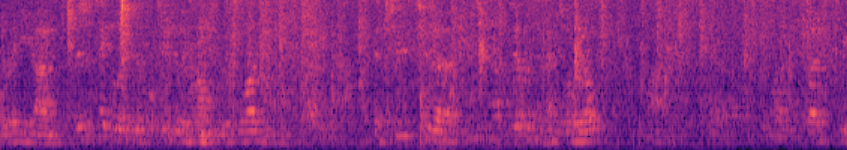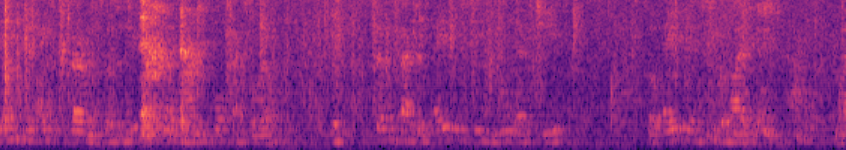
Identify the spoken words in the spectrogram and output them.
already. Um, let's just take a look at this particular example, which was the 2 to the 7 factorial, but we only did 8 experiments, so it's a 2 to the 7 minus 4 factorial with seven factors, A, B, C, D, E, F, G. So A, B, and C were my, my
